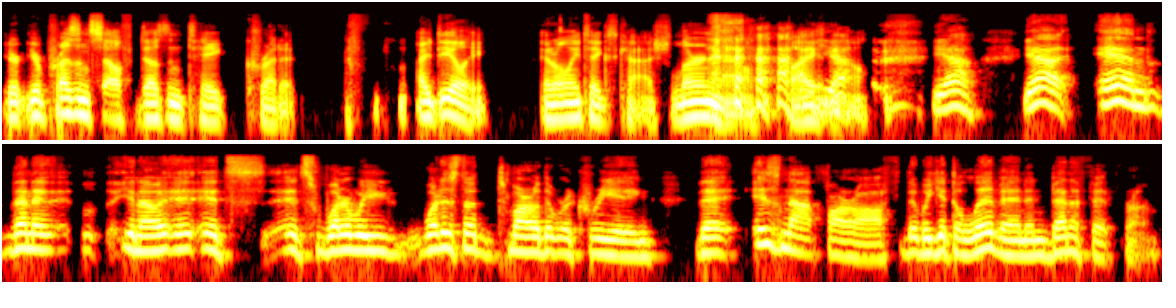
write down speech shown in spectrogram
your your present self doesn't take credit. Ideally, it only takes cash. Learn now. Buy it yeah. now. Yeah. Yeah. And then it, you know, it, it's it's what are we? What is the tomorrow that we're creating? That is not far off that we get to live in and benefit from.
